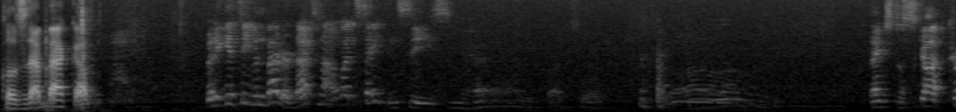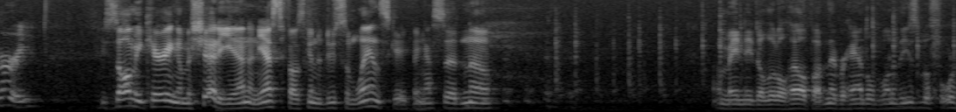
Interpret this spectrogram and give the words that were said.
Close that back up. But it gets even better. That's not what Satan sees. thanks to Scott Curry. He saw me carrying a machete in and he asked if I was going to do some landscaping. I said no. May need a little help. I've never handled one of these before.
